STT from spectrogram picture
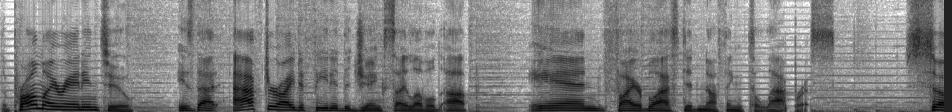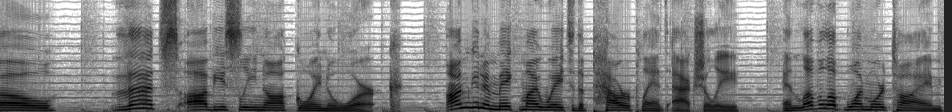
The problem I ran into is that after I defeated the Jynx I leveled up, and Fire Blast did nothing to Lapras. So, that's obviously not going to work. I'm going to make my way to the power plant actually, and level up one more time.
